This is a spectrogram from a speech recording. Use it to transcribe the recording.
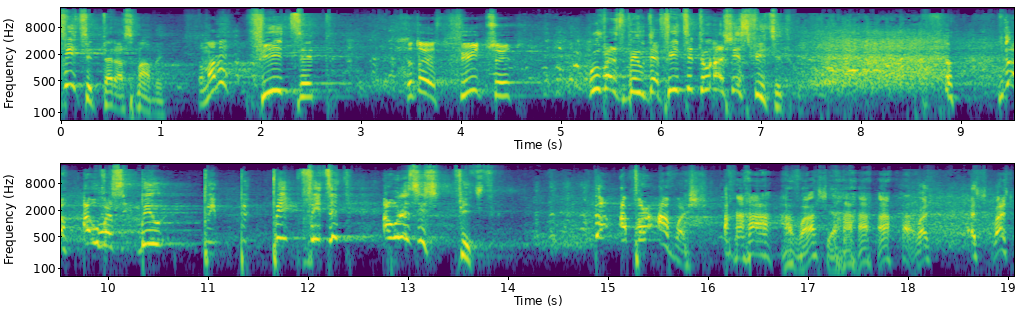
ficyt teraz mamy. To mamy? Ficyt. Co to jest? Ficyt. U was był deficyt, u nas jest ficyt. No, a u was był pi, pi, pi, ficyt, a u nas jest ficyt. No, a, po, a właśnie. Aha, a właśnie, aha, właśnie,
